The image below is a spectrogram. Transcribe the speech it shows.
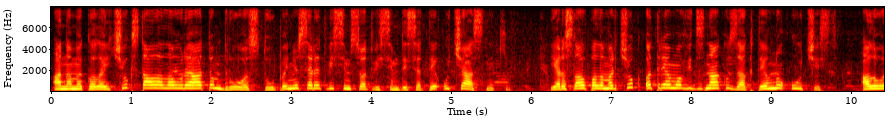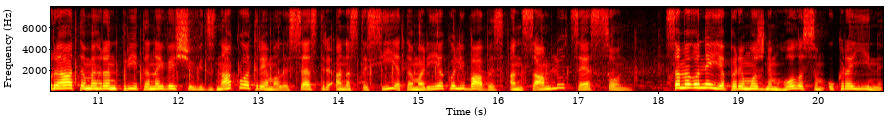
Анна Миколайчук стала лауреатом другого ступеню серед 880 учасників. Ярослав Паламарчук отримав відзнаку за активну участь. А лауреатами гран-прі та найвищу відзнаку отримали сестри Анастасія та Марія Колібаби з ансамблю Це сон. Саме вони є переможним голосом України.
